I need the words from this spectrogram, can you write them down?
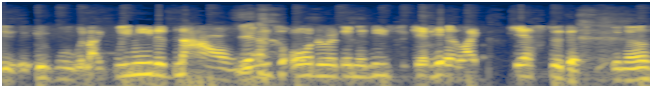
it, it, like we need it now. Yeah. We need to order it and it needs to get here like yesterday. You know,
